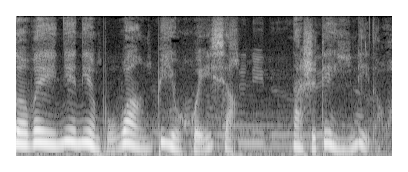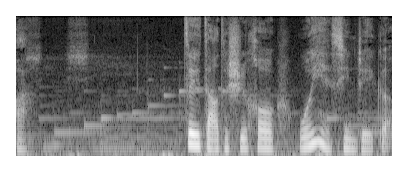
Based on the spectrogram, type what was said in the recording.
所谓念念不忘必有回响，那是电影里的话。最早的时候我也信这个，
